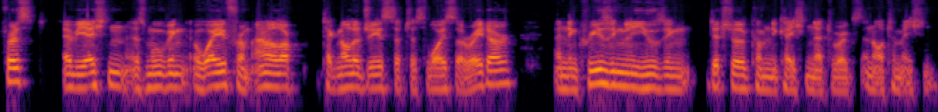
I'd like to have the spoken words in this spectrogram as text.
First, aviation is moving away from analog technologies such as voice or radar and increasingly using digital communication networks and automation.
